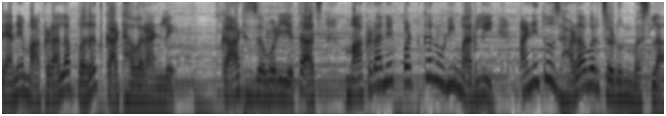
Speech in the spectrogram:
त्याने माकडाला परत काठावर आणले. काठ जवळ येताच माकडाने पटकन उडी मारली आणि तो झाडावर चढून बसला.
